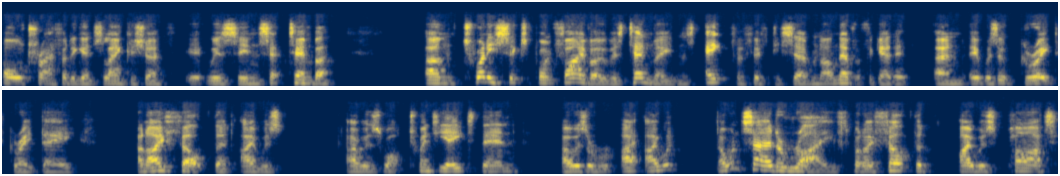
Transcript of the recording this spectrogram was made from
Old Trafford against Lancashire. It was in September. Um, 26.5 overs, 10 maidens, 8 for 57. I'll never forget it. And it was a great, great day. And I felt that I was, I was what, 28 then? I was, a, I, I would, I wouldn't say I'd arrived, but I felt that I was part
